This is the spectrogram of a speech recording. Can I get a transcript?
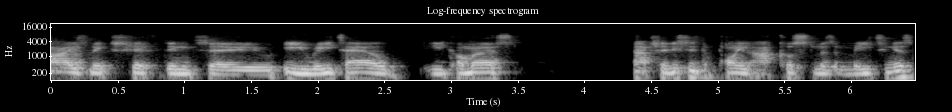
seismic shift into e-retail, e-commerce. Actually, this is the point our customers are meeting us.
